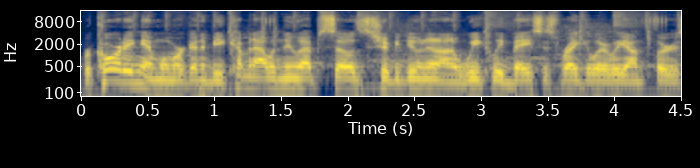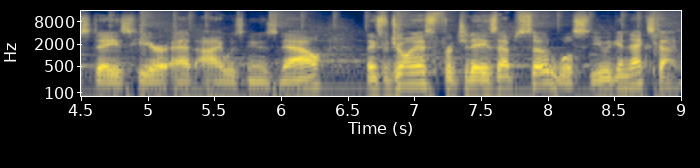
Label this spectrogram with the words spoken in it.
recording and when we're going to be coming out with new episodes. Should be doing it on a weekly basis regularly on Thursdays here at Iowa's News Now. Thanks for joining us for today's episode. We'll see you again next time.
